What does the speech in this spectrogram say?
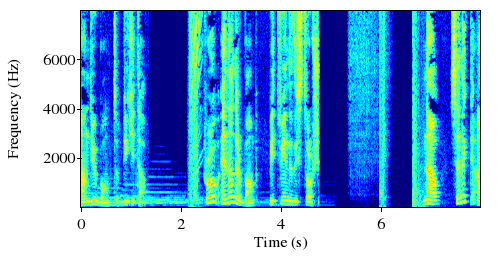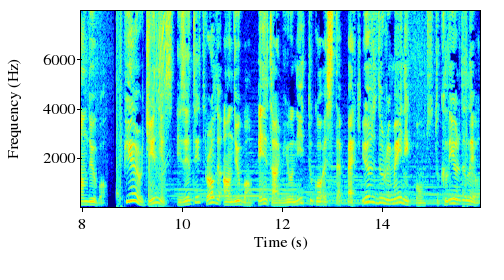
undo bomb to pick it up. Throw another bomb between the distortions. Now, select the undo bomb. Pure genius, isn't it? Throw the undo bomb anytime you need to go a step back. Use the remaining bombs to clear the level.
